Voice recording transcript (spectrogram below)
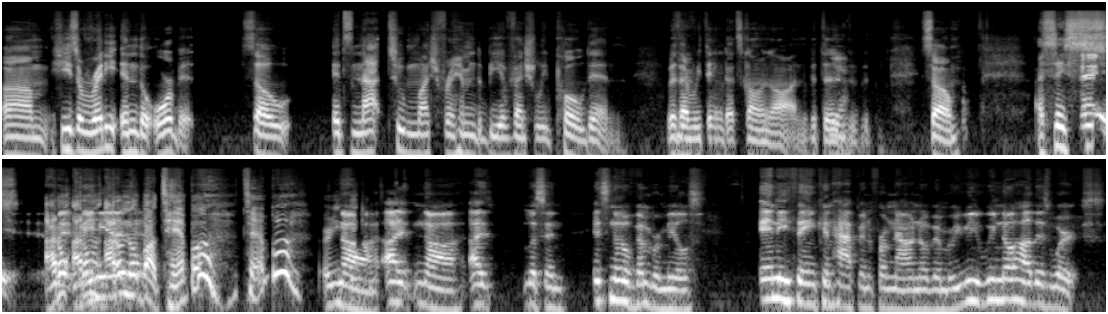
um, he's already in the orbit, so it's not too much for him to be eventually pulled in with Yeah. everything that's going on with the. Yeah. with- so, I say Hey, I don't. I don't. I don't know about Tampa. Tampa? Or you no, think- I no, I listen. It's November Meelz. Anything can happen from now in November. We we know how this works.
